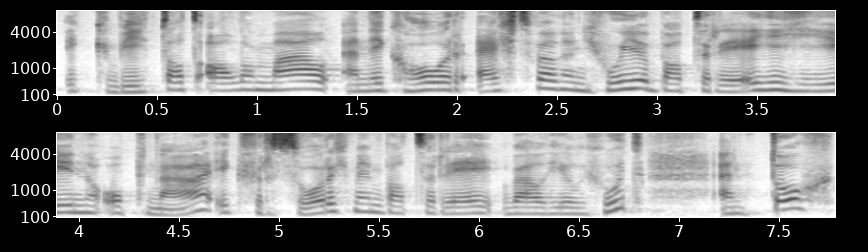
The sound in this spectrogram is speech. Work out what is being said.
ik weet dat allemaal en ik hou er echt wel een goede batterijhygiëne op na. Ik verzorg mijn batterij wel heel goed. En toch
